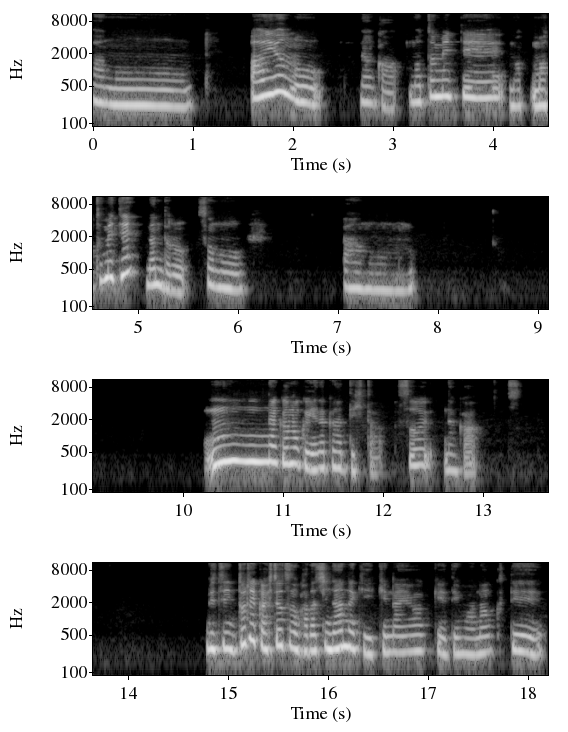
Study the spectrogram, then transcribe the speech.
あのーああいうのなんかまとめて、ままとめて？なんだろう、その、あのーうーん、なんかうまく言えなくなってきた。そういう、なんか、別にどれか一つの形になんなきゃいけないわけではなくて、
